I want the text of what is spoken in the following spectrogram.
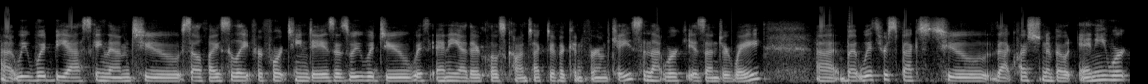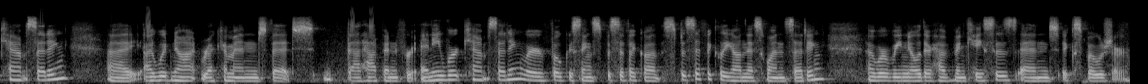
uh, we would be asking them to self isolate for 14 days as we would do with any other close contact of a confirmed case, and that work is underway. Uh, but with respect to that question about any work camp setting, uh, I would not recommend that that happen for any work camp setting. We're focusing specific on, specifically on this one setting uh, where we know there have been cases and exposure.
